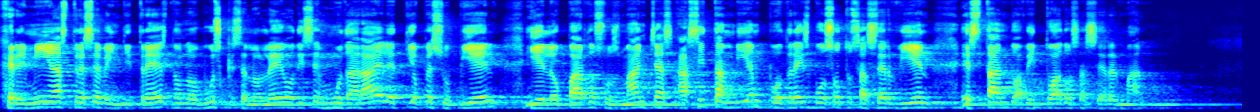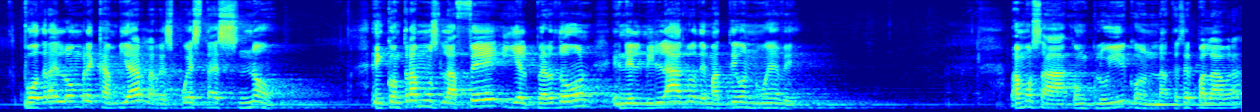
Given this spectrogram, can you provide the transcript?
Jeremías 13:23, no lo busque, se lo leo, dice, mudará el etíope su piel y el leopardo sus manchas, así también podréis vosotros hacer bien estando habituados a hacer el mal. ¿Podrá el hombre cambiar? La respuesta es no. Encontramos la fe y el perdón en el milagro de Mateo 9. Vamos a concluir con la tercera palabra.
